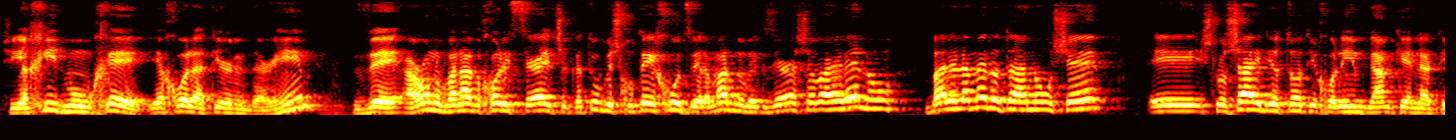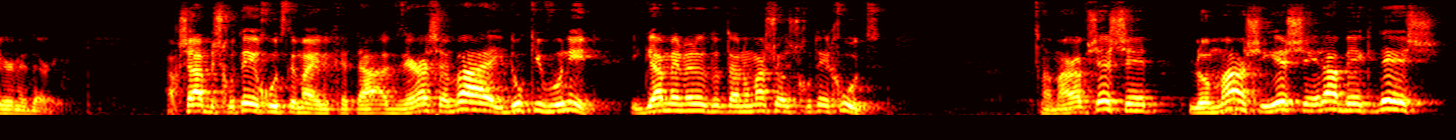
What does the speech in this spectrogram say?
שיחיד מומחה יכול להתיר נדרים ואהרון ובניו וכל ישראל שכתוב בשחוטי חוץ ולמדנו בגזירה שווה אלינו, בא ללמד אותנו ששלושה אדיוטות יכולים גם כן להתיר נדרים. עכשיו בשחוטי חוץ למה היא הלכתה? הגזירה שווה היא דו כיוונית, היא גם מלמדת אותנו משהו על שחוטי חוץ. אמר רב ששת, לומר שיש שאלה בהקדש,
